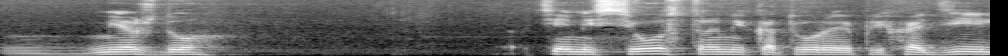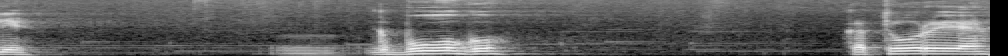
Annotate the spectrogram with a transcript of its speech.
между теми сестрами, которые приходили к Богу, которые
